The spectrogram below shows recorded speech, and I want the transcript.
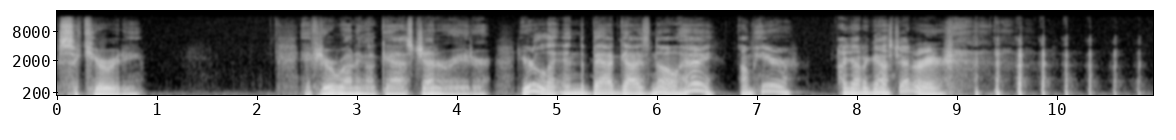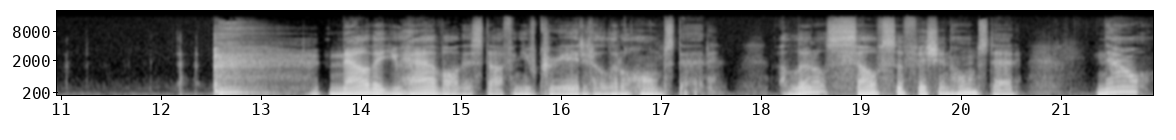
Security if you're running a gas generator, you're letting the bad guys know, hey, I'm here. I got a gas generator. now that you have all this stuff and you've created a little homestead, a little self sufficient homestead, now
